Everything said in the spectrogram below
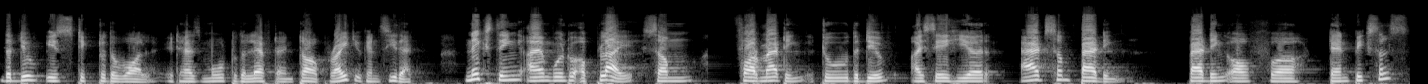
the div is stick to the wall. It has moved to the left and top right. You can see that Next thing I am going to apply some formatting to the div. I say here add some padding, padding of uh, 10 pixels.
